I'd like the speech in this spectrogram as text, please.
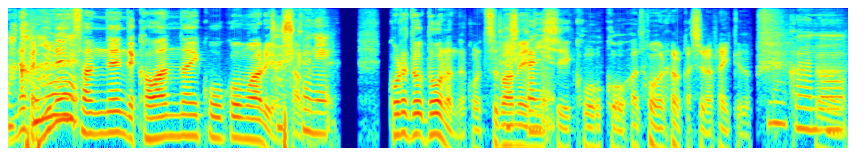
あなんか2変わらない。年3年で変わんない高校もあるよね。確かに。ねこれどどうなんだ？この燕西高校はどうなのか知らないけど。なんかあうん。の、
